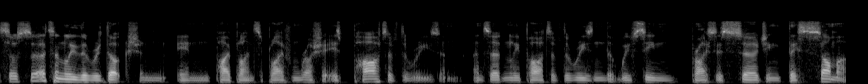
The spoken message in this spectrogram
So certainly the reduction in pipeline supply from Russia is part of the reason, and certainly part of the reason that we've seen prices surging this summer,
